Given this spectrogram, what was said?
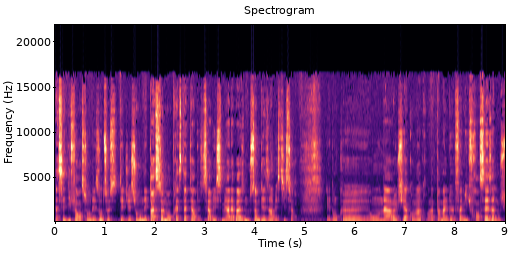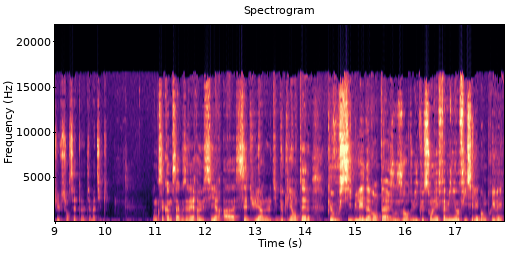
assez différenciant des autres sociétés de gestion. On n'est pas seulement prestataire de services, mais à la base, nous sommes des investisseurs. Et donc, euh, on a réussi à convaincre pas mal de familles françaises à nous suivre sur cette thématique. Donc c'est comme ça que vous avez réussi à séduire le type de clientèle que vous ciblez davantage aujourd'hui, que sont les family office et les banques privées.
